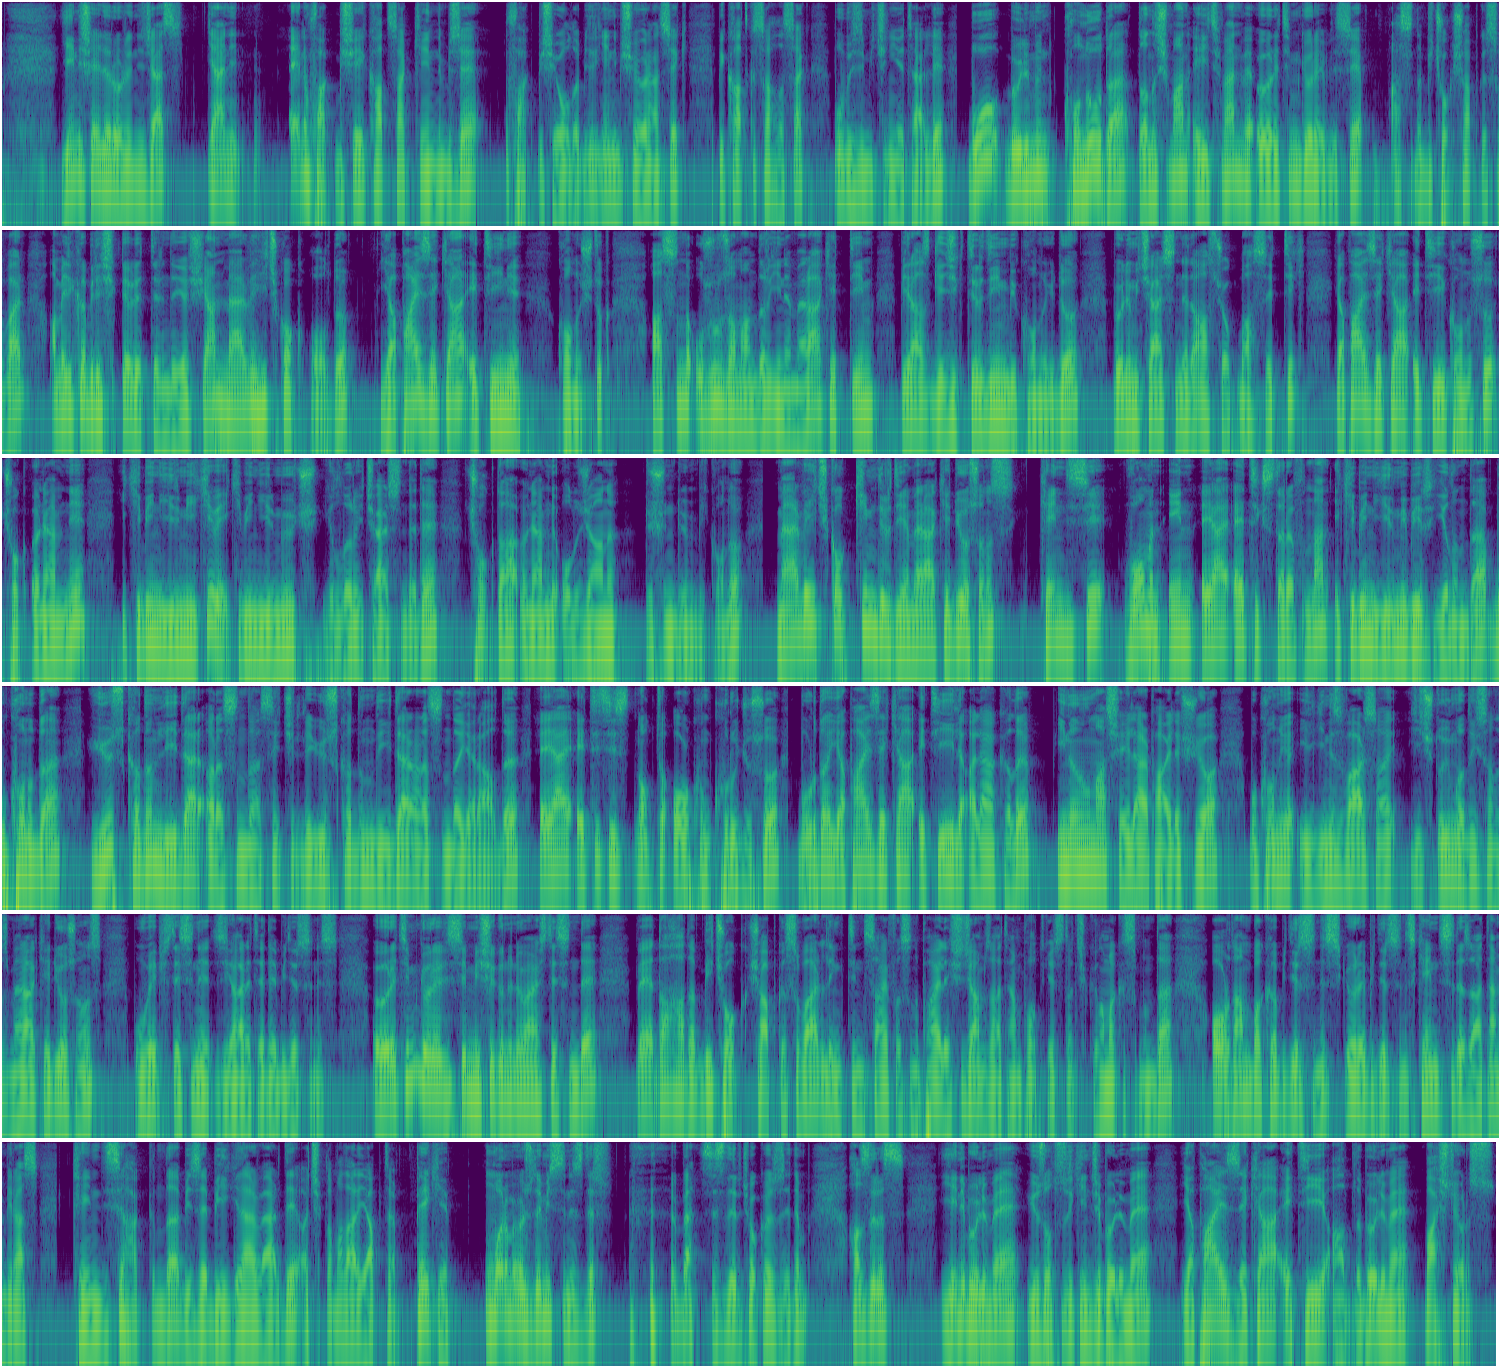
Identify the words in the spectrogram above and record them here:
Yeni şeyler öğreneceğiz. Yani en ufak bir şey katsak kendimize ufak bir şey olabilir. Yeni bir şey öğrensek, bir katkı sağlasak bu bizim için yeterli. Bu bölümün konuğu da danışman, eğitmen ve öğretim görevlisi. Aslında birçok şapkası var. Amerika Birleşik Devletleri'nde yaşayan Merve Hitchcock oldu. Yapay zeka etiğini konuştuk. Aslında uzun zamandır yine merak ettiğim, biraz geciktirdiğim bir konuydu. Bölüm içerisinde de az çok bahsettik. Yapay zeka etiği konusu çok önemli. 2022 ve 2023 yılları içerisinde de çok daha önemli olacağını düşündüğüm bir konu. Merve Hitchcock kimdir diye merak ediyorsanız Kendisi Women in AI Ethics tarafından 2021 yılında bu konuda 100 kadın lider arasında seçildi. 100 kadın lider arasında yer aldı. AIEthicist.org'un kurucusu burada yapay zeka etiği ile alakalı inanılmaz şeyler paylaşıyor. Bu konuya ilginiz varsa, hiç duymadıysanız, merak ediyorsanız bu web sitesini ziyaret edebilirsiniz. Öğretim görevlisi Michigan Üniversitesi'nde ve daha da birçok şapkası var. LinkedIn sayfasını paylaşacağım zaten podcast açıklama kısmında. Oradan bakabilirsiniz, görebilirsiniz. Kendisi de zaten biraz kendisi hakkında bize bilgiler verdi, açıklamalar yaptı. Peki, umarım özlemişsinizdir. ben sizleri çok özledim. Hazırız. Yeni bölüme, 132. bölüme, Yapay Zeka Etiği adlı bölüme başlıyoruz.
